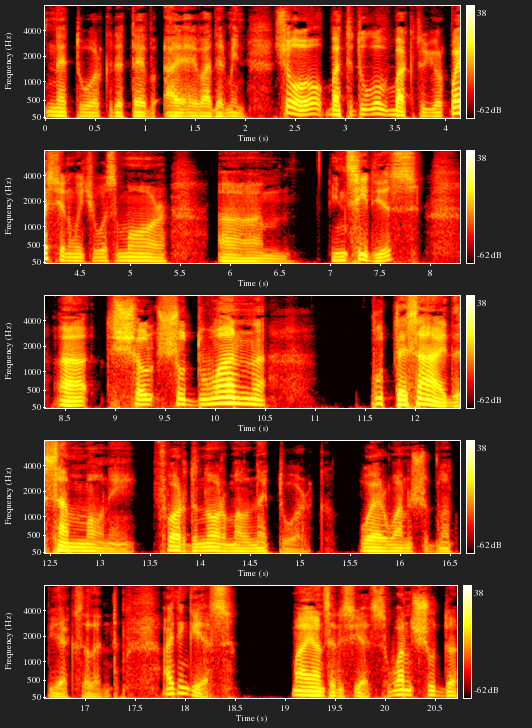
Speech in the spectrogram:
network that have, I have other mean. So, but to go back to your question, which was more um, insidious, uh, should one put aside some money for the normal network where one should not be excellent? I think yes. My answer is yes. One should uh,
